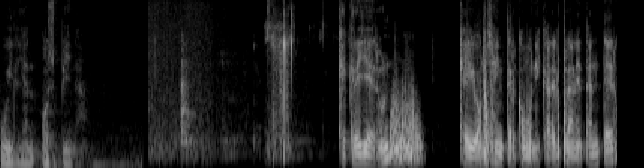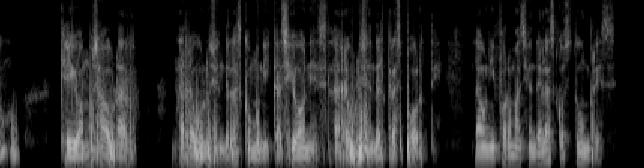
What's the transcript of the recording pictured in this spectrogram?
William Ospina. ¿Qué creyeron? ¿Que íbamos a intercomunicar el planeta entero? ¿Que íbamos a obrar la revolución de las comunicaciones, la revolución del transporte, la uniformación de las costumbres,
